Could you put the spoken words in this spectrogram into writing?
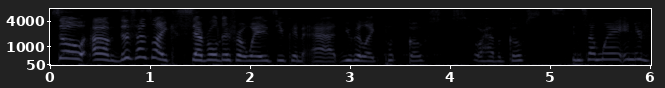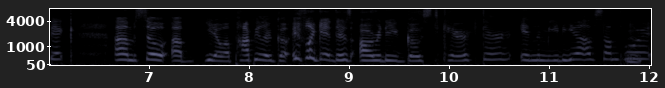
So um, this has like several different ways you can add. You could like put ghosts or have a ghosts in some way in your fic. Um, so uh, you know, a popular ghost. If like there's already a ghost character in the media of some point,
